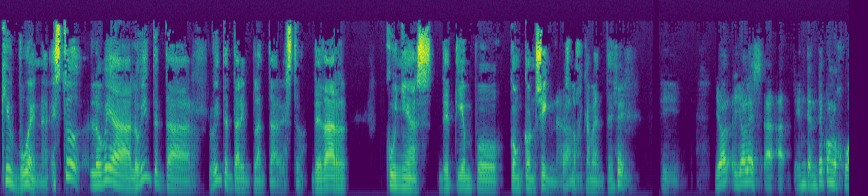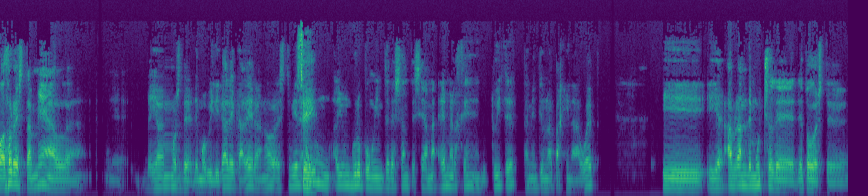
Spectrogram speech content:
Qué buena. Esto lo voy a, lo voy a intentar, lo voy a intentar implantar esto, de dar cuñas de tiempo con consignas, claro. lógicamente. Sí. Y yo, yo les a, a, intenté con los jugadores también al, eh, veíamos de, de, movilidad de cadera, ¿no? Esto viene, sí. hay, un, hay, un, grupo muy interesante, se llama Emerge en Twitter, también tiene una página web, y, y hablan de mucho de, de, todo este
